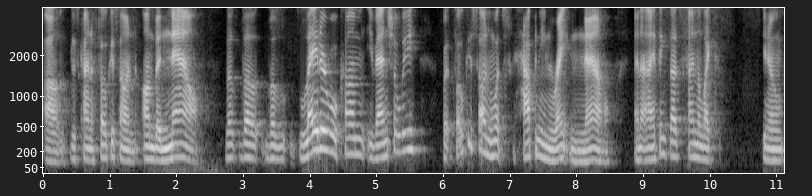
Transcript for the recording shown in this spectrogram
Um, just kind of focus on on the now. The, the the later will come eventually, but focus on what's happening right now. And I think that's kind of like you know,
